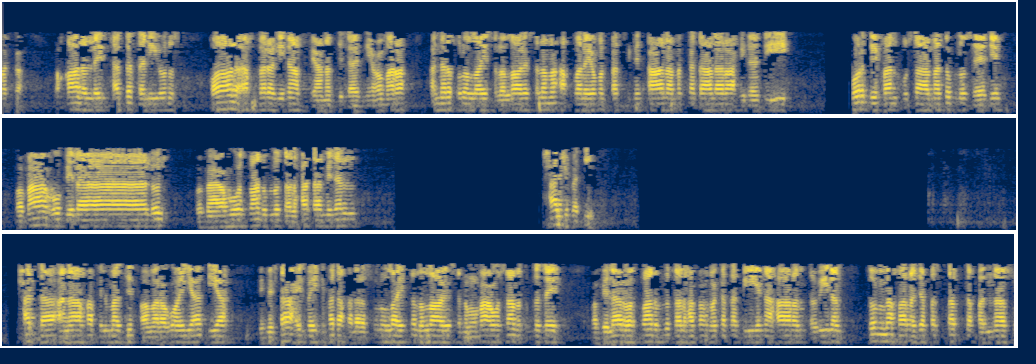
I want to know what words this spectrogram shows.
مکہ وقال الليث حدثني يونس قال أخبرني نافع عن عبد الله بن عمر أن رسول الله صلى الله عليه وسلم أقبل يوم الفتح من أعلى مكة على راحلته مردفا أسامة بن زيد ومعه بلال. ومعه عثمان بن طلحة من الحجبتی حتى أناخ في المسجد فأمره أن يأتي بمفتاح البيت. فدخل رسول الله صلى الله عليه وسلم ومعه أسامة بن زيد وبلال وعثمان بن طلحة فمكث فيه نهارا طويلا ثم خرج فاستبق الناس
